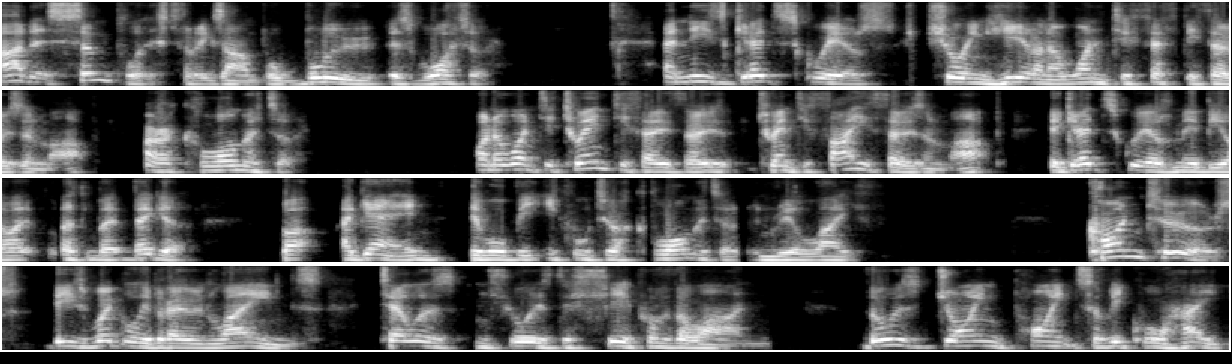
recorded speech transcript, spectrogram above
At its simplest, for example, blue is water. And these grid squares showing here on a 1 to 50,000 map are a kilometre. On a 1 to 25,000 map, the grid squares may be a little bit bigger, but again, they will be equal to a kilometre in real life. Contours, these wiggly brown lines, tell us and show us the shape of the land. Those join points of equal height.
